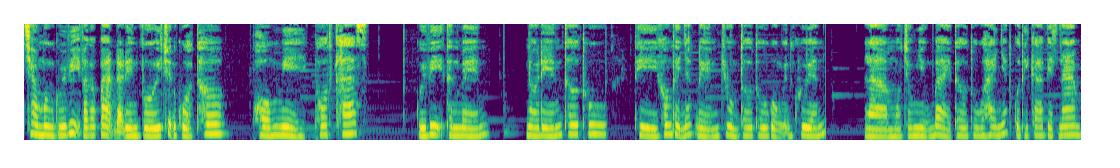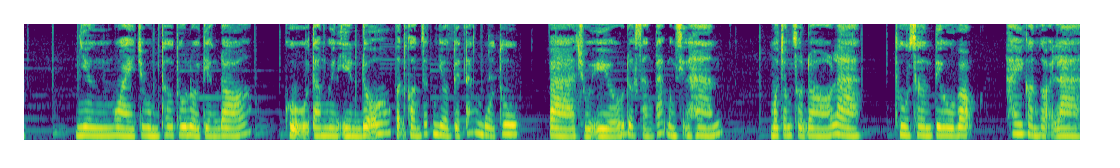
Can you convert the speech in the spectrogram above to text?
Chào mừng quý vị và các bạn đã đến với chuyện của thơ Pomi Podcast. Quý vị thân mến, nói đến thơ thu thì không thể nhắc đến chùm thơ thu của Nguyễn Khuyến là một trong những bài thơ thu hay nhất của thi ca Việt Nam. Nhưng ngoài chùm thơ thu nổi tiếng đó, cụ Tam Nguyên Yên Đỗ vẫn còn rất nhiều tuyệt tác mùa thu và chủ yếu được sáng tác bằng chữ Hán. Một trong số đó là Thu Sơn Tiêu Vọng hay còn gọi là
